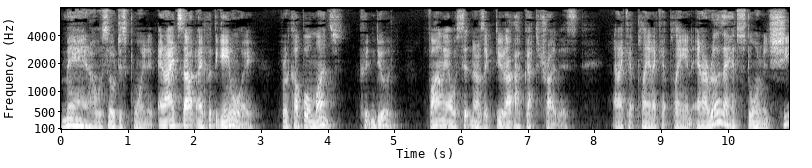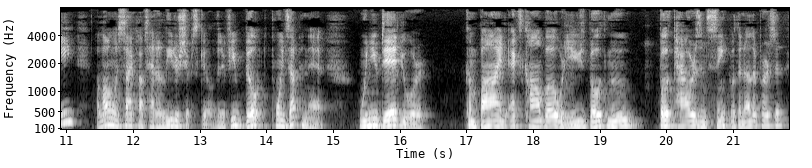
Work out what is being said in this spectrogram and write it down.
Man, I was so disappointed. And I'd stopped. I put the game away for a couple of months. Couldn't do it. finally I was sitting there, I was like, dude, I, I've got to try this. And I kept playing, I kept playing, and I realized I had Storm, and she, along with Cyclops, had a leadership skill that if you built points up in that, when you did your combined X combo where you use both move, both powers in sync with another person,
